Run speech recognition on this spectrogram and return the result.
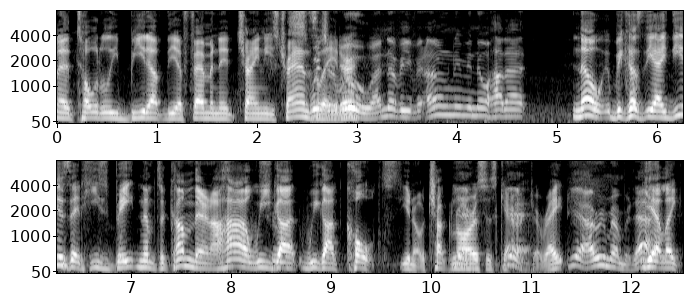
to totally beat up the effeminate Chinese translator. Switcheroo. I never even. I don't even know how that. No, because the idea is that he's baiting him to come there, and aha, we got we got Colts, you know, Chuck Norris's character, yeah. right? Yeah, I remember that. Yeah, like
